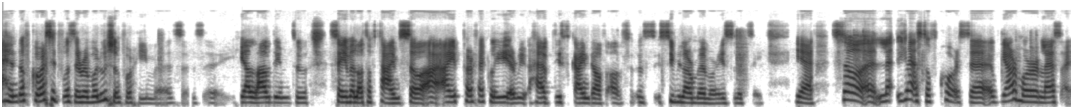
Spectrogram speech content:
And of course it was a revolution for him uh, so, so he allowed him to save a lot of time. So i, I perfectly have this kind of, of similar memories let's say. Yeah. So uh, le- yes of course uh, we are more or less I,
